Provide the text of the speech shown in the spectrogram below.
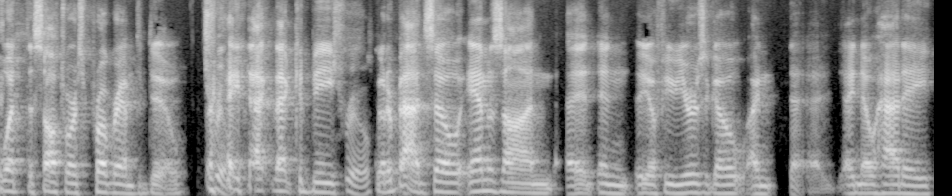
what the software is programmed to do true. right that that could be true. good or bad. So amazon in, in you know, a few years ago i i know had a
